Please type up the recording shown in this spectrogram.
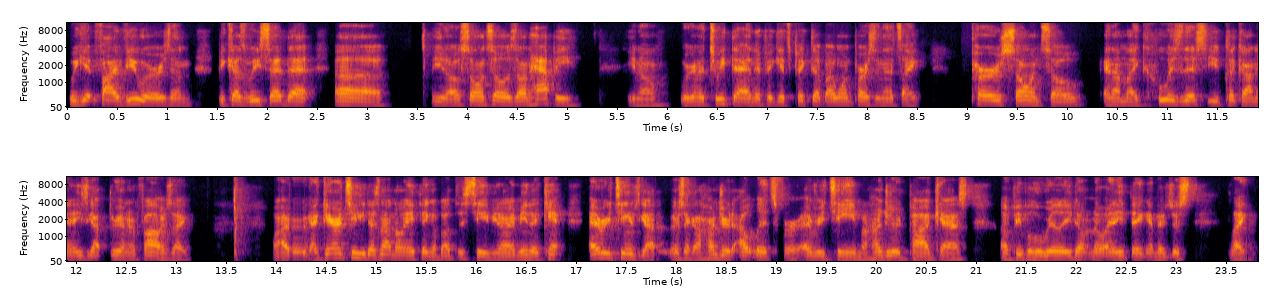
we get five viewers. And because we said that uh, you know, so and so is unhappy, you know, we're gonna tweet that, and if it gets picked up by one person, that's like per so and so, and I'm like, who is this? You click on it, he's got 300 followers. Like, I, I guarantee he does not know anything about this team. You know what I mean? They can't. Every team's got there's like a hundred outlets for every team, a hundred podcasts of people who really don't know anything, and they're just like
